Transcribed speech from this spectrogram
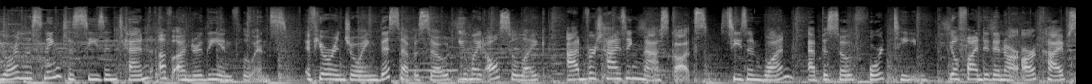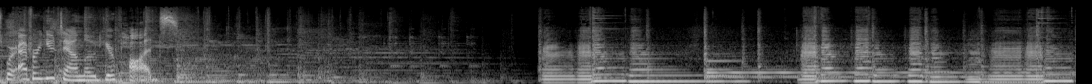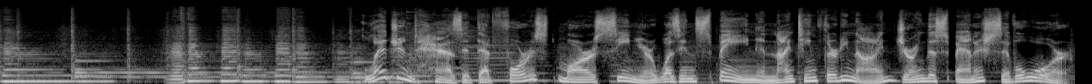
You're listening to season 10 of Under the Influence. If you're enjoying this episode, you might also like Advertising Mascots, season 1, episode 14. You'll find it in our archives wherever you download your pods. Legend has it that Forrest Mars Sr. was in Spain in 1939 during the Spanish Civil War.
